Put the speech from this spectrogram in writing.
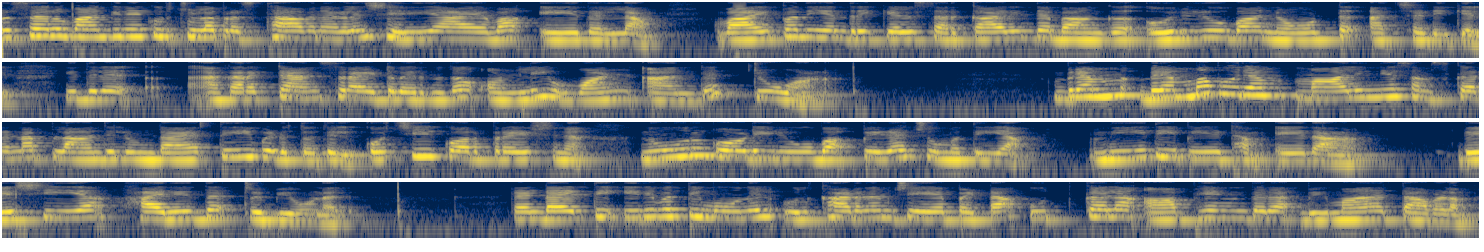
റിസർവ് ബാങ്കിനെ കുറിച്ചുള്ള പ്രസ്താവനകളിൽ ശരിയായവ ഏതെല്ലാം? വായ്പ നിയന്ത്രിക്കൽ സർക്കാരിന്റെ ബാങ്ക് ഒരു രൂപ നോട്ട് അച്ചടിക്കൽ. ഇതിൽ കറക്റ്റ് ആൻസർ ആയിട്ട് വരുന്നത് ഓൺലി വൺ ആൻഡ് ടു ആണ്. ബ്രഹ്മപുരം മാലിന്യ സംസ്കരണ പ്ലാന്റിലുണ്ടായ തീപിടുത്തത്തിൽ കൊച്ചി കോർപ്പറേഷന് നൂറ് കോടി രൂപ പിഴ ചുമത്തിയ നീതിപീഠം ഏതാണ്? ദേശീയ ഹരിത ട്രിബ്യൂണൽ. രണ്ടായിരത്തി ഇരുപത്തി മൂന്നിൽ ഉദ്ഘാടനം ചെയ്യപ്പെട്ട ഉത്കല ആഭ്യന്തര വിമാനത്താവളം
